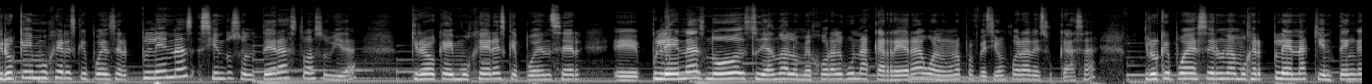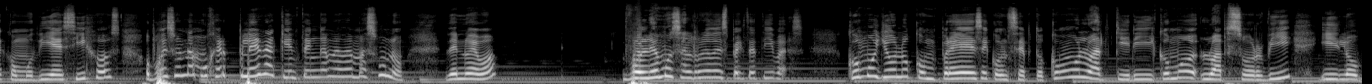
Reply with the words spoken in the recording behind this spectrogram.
Creo que hay mujeres que pueden ser plenas siendo solteras toda su vida. Creo que hay mujeres que pueden ser eh, plenas no estudiando a lo mejor alguna carrera o alguna profesión fuera de su casa. Creo que puede ser una mujer plena quien tenga como 10 hijos. O puede ser una mujer plena quien tenga nada más uno. De nuevo, volvemos al ruido de expectativas cómo yo lo compré ese concepto, cómo lo adquirí, cómo lo absorbí y lo,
